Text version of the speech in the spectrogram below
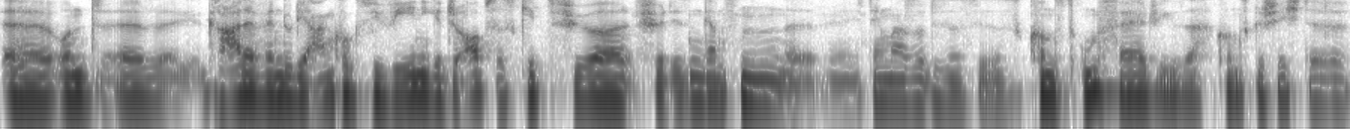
äh, und äh, gerade wenn du dir anguckst, wie wenige Jobs es gibt für, für diesen ganzen, äh, ich denke mal so, dieses, dieses Kunstumfeld, wie gesagt, Kunstgeschichte,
